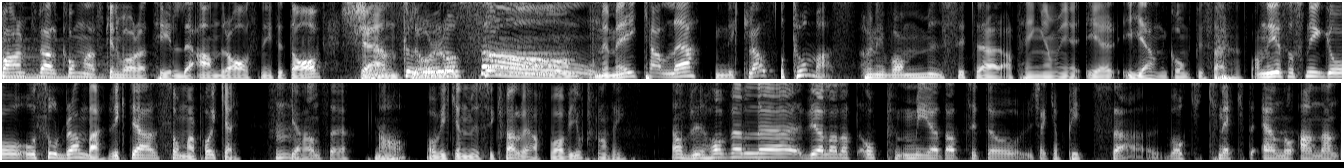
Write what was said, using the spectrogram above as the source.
Varmt välkomna ska ni vara till det andra avsnittet av Känslor och sånt. Med mig, Kalle. Niklas Och Thomas. Hörni, vad mysigt det är att hänga med er igen kompisar. Ni är så snygga och, och solbrända, riktiga sommarpojkar. ska han säga. Ja. Och vilken mysig kväll vi har haft. Vad har vi gjort för någonting? Ja, vi har väl eh, vi har laddat upp med att sitta och käka pizza och knäckt en och annan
